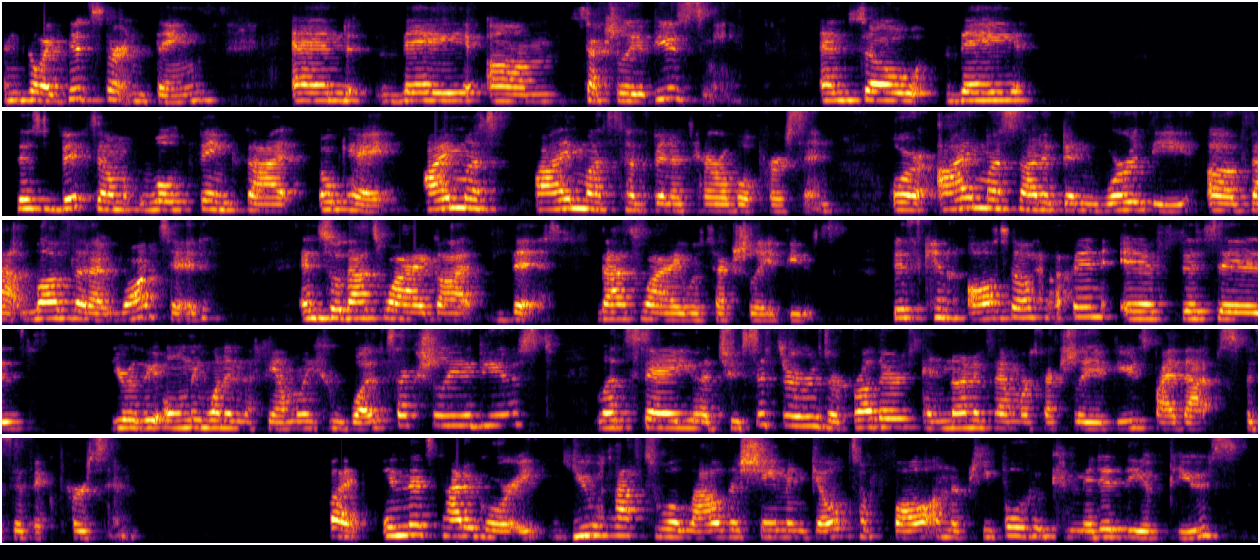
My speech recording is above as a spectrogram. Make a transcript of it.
and so I did certain things, and they um, sexually abused me, and so they this victim will think that okay i must i must have been a terrible person or i must not have been worthy of that love that i wanted. And so that's why i got this. That's why i was sexually abused. This can also happen if this is you're the only one in the family who was sexually abused. Let's say you had two sisters or brothers and none of them were sexually abused by that specific person. But in this category, you have to allow the shame and guilt to fall on the people who committed the abuse.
